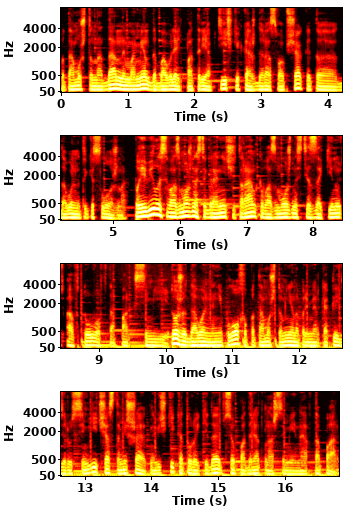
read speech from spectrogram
потому что на данный момент добавлять по 3 аптечки каждый раз в общак это довольно-таки сложно. Появилась возможность ограничить ранг возможности закинуть авто в автопарк семьи. Тоже довольно неплохо, потому что мне, например, как лидеру семьи часто мешают новички, которые кидают все подряд в наш семейный автопарк.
